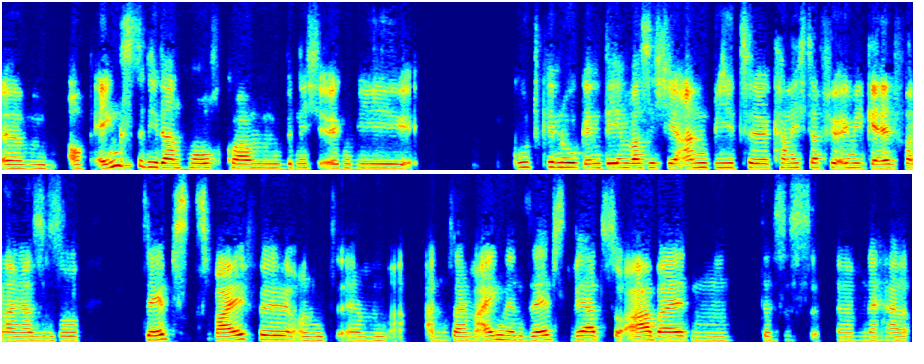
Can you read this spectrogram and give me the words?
ähm, auch Ängste, die dann hochkommen, bin ich irgendwie gut genug in dem, was ich hier anbiete? Kann ich dafür irgendwie Geld verlangen? Also so Selbstzweifel und ähm, an seinem eigenen Selbstwert zu arbeiten, das ist ähm, eine Her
